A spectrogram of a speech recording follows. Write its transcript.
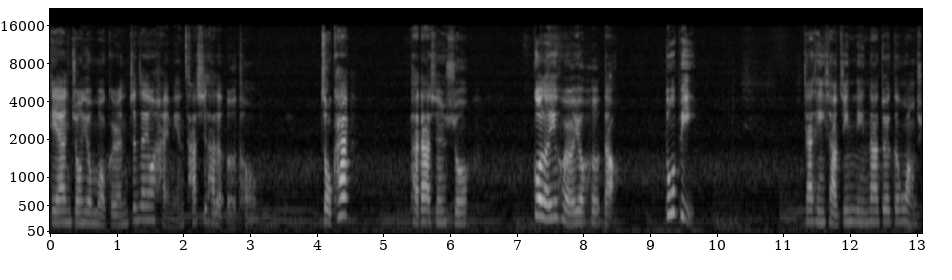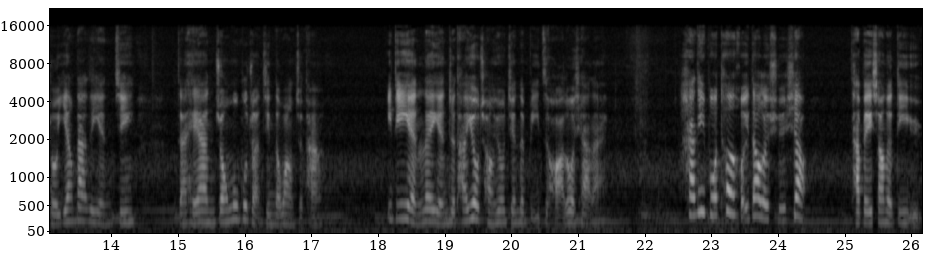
黑暗中有某个人正在用海绵擦拭他的额头。走开！他大声说。过了一会儿，又喝道：“多比！”家庭小精灵那对跟网球一样大的眼睛，在黑暗中目不转睛地望着他，一滴眼泪沿着他又长又尖的鼻子滑落下来。哈利波特回到了学校，他悲伤的低语。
